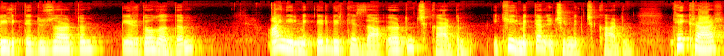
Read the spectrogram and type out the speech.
birlikte düz ördüm. Bir doladım. Aynı ilmekleri bir kez daha ördüm çıkardım. 2 ilmekten 3 ilmek çıkardım. Tekrar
